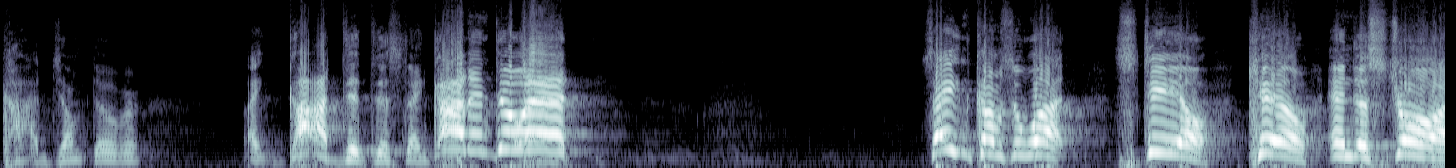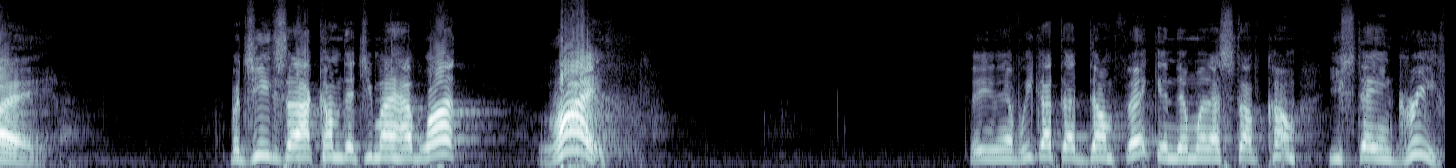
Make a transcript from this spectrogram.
God jumped over like God did this thing. God didn't do it. Satan comes to what? Steal, kill, and destroy. But Jesus said, I come that you might have what? Life. See, if we got that dumb thinking, then when that stuff comes, you stay in grief.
